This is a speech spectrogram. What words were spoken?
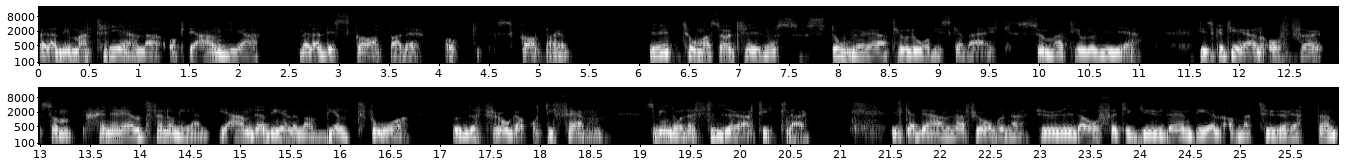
mellan det materiella och det andliga, mellan det skapade och skaparen. I Thomas av Aquinos stora teologiska verk, Summa Theologiae, diskuterar han offer som generellt fenomen i andra delen av del 2 under fråga 85 som innehåller fyra artiklar vilka behandlar frågorna huruvida offer till Gud är en del av naturrätten,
